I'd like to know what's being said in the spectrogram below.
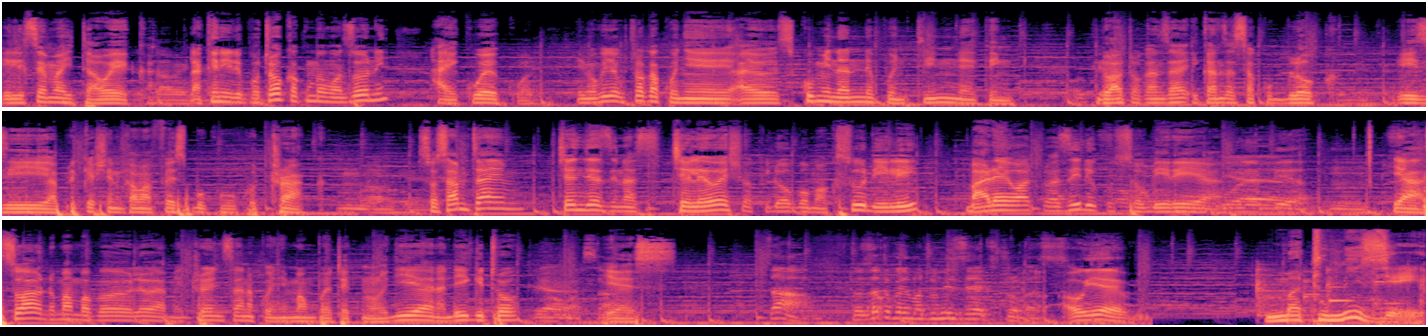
ilisema itaweka, Itaweka. lakini ilipotoka kumbe mwanzoni haikuwekwa. Imekuja kutoka kwenye iOS 14.4 I think ndio watu wakaanza ikaanza sasa kublock hizi application kama facebook kutrack so sometime changes zinacheleweshwa kidogo makusudi ili baadaye watu wazidi kusubiria Yeah, Yeah. Mm. yeah, so hayo ndo mambo ambayo leo yametrain sana kwenye mambo ya teknolojia na digital yes Sawa, tuanzetu kwenye matumizi extra basi. Oh yeah. Matumizi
